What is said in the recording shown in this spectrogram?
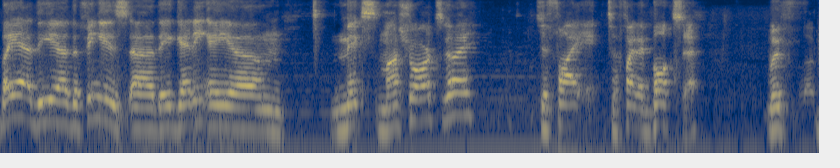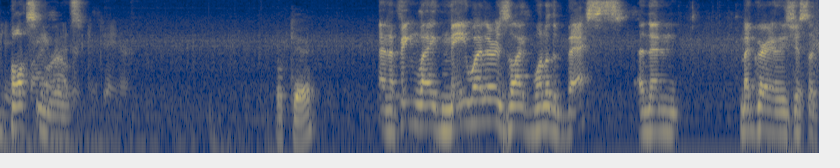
But yeah, the uh, the thing is, uh, they're getting a um, mixed martial arts guy to fight to fight a boxer with Locate boxing rules. Okay. And I think like Mayweather is like one of the best, and then McGregor is just a,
